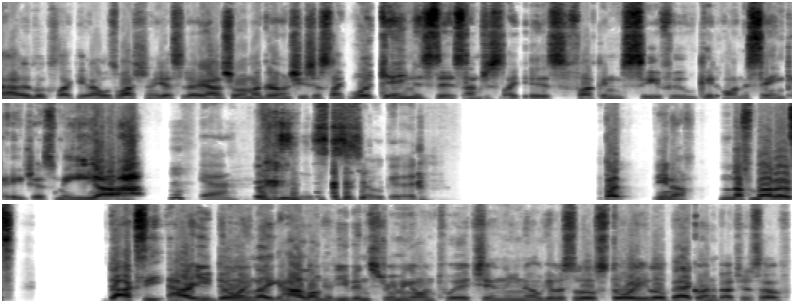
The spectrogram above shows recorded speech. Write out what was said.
Uh, it looks like it. I was watching it yesterday. I was showing my girl, and she's just like, "What game is this?" I'm just like, "It's fucking Sifu. Get on the same page as me." Yeah. Yeah. It's so good. but you know, enough about us. Doxy, how are you doing? Like, how long have you been streaming on Twitch? And you know, give us a little story, a little background about yourself.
